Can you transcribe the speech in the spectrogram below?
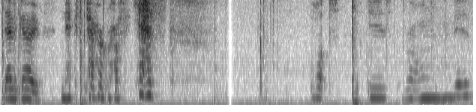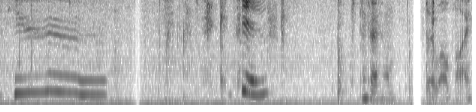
There we go. Next paragraph. Yes! What is wrong with you? I'm so confused. Okay, um, do well, bye.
